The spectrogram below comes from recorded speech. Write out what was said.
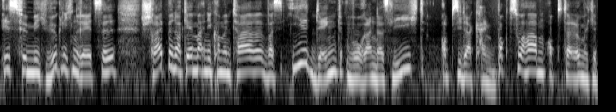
ist für mich wirklich ein Rätsel. Schreibt mir doch gerne mal in die Kommentare, was ihr denkt, woran das liegt, ob Sie da keinen Bock zu haben, ob es da irgendwelche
